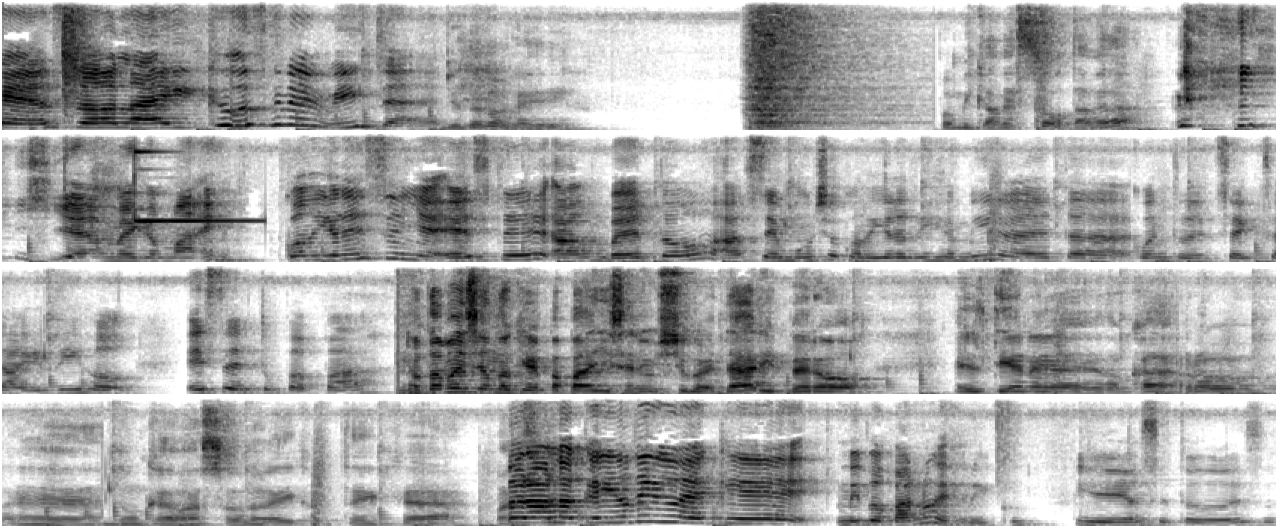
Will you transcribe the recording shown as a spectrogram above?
¿Cómo una gente para eso? Like, who's gonna read that? Yo te lo leí. Por mi cabezota, ¿verdad? Yeah, Mega Mind. Cuando yo le enseñé este a Humberto hace mucho, cuando yo le dije, mira esta cuenta de TikTok, y dijo, ese es tu papá. No estamos diciendo que papá dice ni un sugar daddy, pero él tiene dos carros, eh, nunca va solo a la discoteca. Pero lo que yo digo es que mi papá no es rico y él hace todo eso.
